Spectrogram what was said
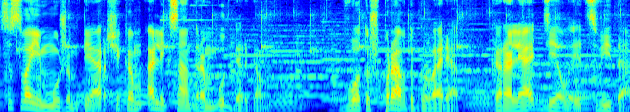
со своим мужем-пиарщиком Александром Будбергом. Вот уж правду говорят, короля делает свита.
